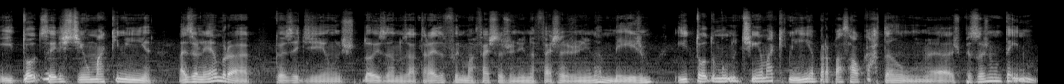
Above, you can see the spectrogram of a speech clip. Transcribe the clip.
E todos eles tinham maquininha. Mas eu lembro, a coisa de uns dois anos atrás, eu fui numa festa junina, festa junina mesmo, e todo mundo tinha maquininha pra passar o cartão. As pessoas não têm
